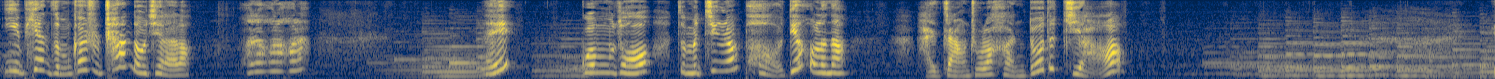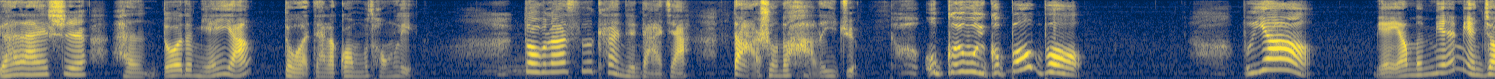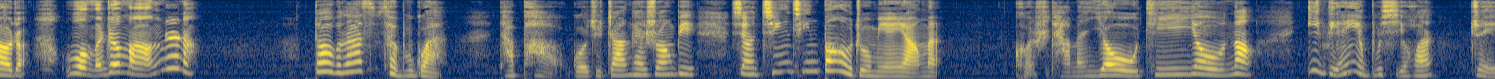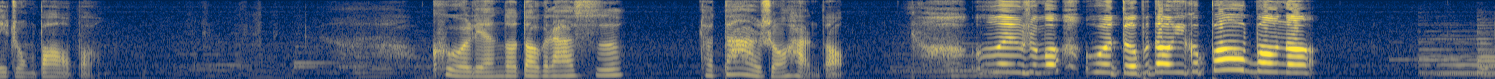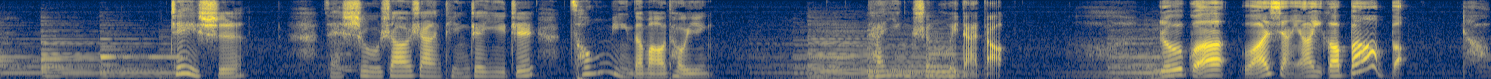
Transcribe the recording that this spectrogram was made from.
叶片怎么开始颤抖起来了？哗啦哗啦哗啦！哎，灌木丛怎么竟然跑掉了呢？还长出了很多的脚，原来是很多的绵羊躲在了灌木丛里。道格拉斯看见大家，大声的喊了一句。哦，给我一个抱抱！不要！绵羊们咩咩叫着，我们正忙着呢。道格拉斯才不管，他跑过去，张开双臂，想轻轻抱住绵羊们。可是他们又踢又闹，一点也不喜欢这种抱抱。可怜的道格拉斯，他大声喊道：“为什么我得不到一个抱抱呢？”这时，在树梢上停着一只聪明的猫头鹰。他应声回答道：“如果我想要一个抱抱，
